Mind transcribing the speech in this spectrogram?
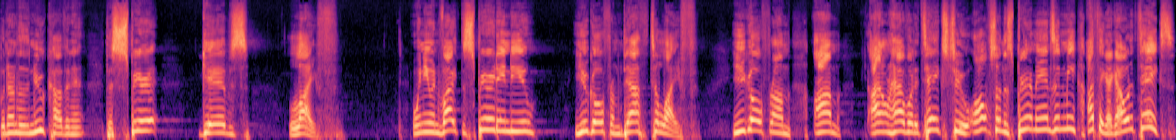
but under the new covenant, the spirit gives life. When you invite the spirit into you, you go from death to life. You go from I'm I don't have what it takes to all of a sudden the spirit man's in me. I think I got what it takes.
